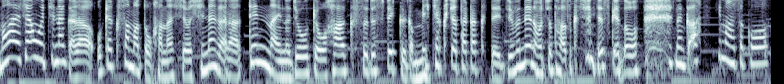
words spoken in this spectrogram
麻雀を打ちながらお客様とお話をしながら店内の状況を把握するスペックがめちゃくちゃ高くて自分で言うのもちょっと恥ずかしいんですけど なんかあ今あそこ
